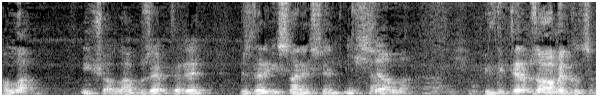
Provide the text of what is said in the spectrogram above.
Allah inşallah bu zevkleri bizlere ihsan etsin. İnşallah. Bildiklerimize amel kılsın.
